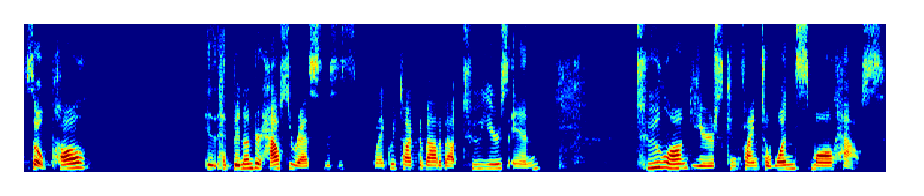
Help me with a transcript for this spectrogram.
so Paul had been under house arrest. This is like we talked about about 2 years in. 2 long years confined to one small house.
